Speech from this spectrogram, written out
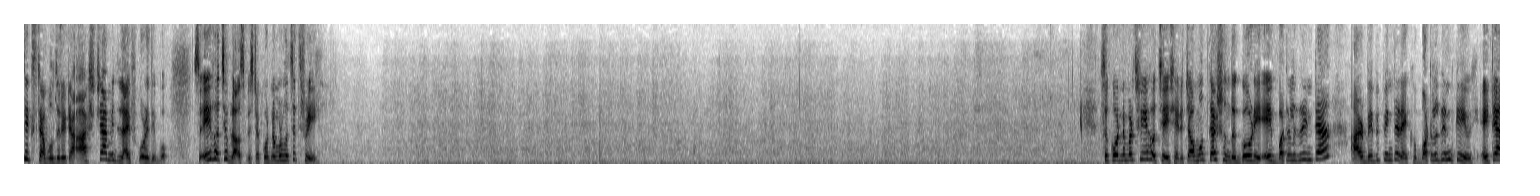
সিক্স ডাবল জিরো এটা আসছে, আমি লাইভ করে দেবো। সো এই হচ্ছে ব্লাউজ পিসটা কোড নাম্বার হচ্ছে three so code number three হচ্ছে এই শাড়ি চমৎকার, সুন্দর, গৌরী। এই বটল গ্রিনটা আর বেবি পিঙ্কটা রেখো। বটল গ্রিন কি? এইটা?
